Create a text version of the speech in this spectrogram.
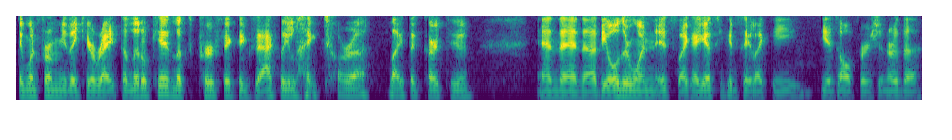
they went from like you're right, the little kid looked perfect, exactly like Dora, like the cartoon, and then uh, the older one is like I guess you could say like the the adult version or the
